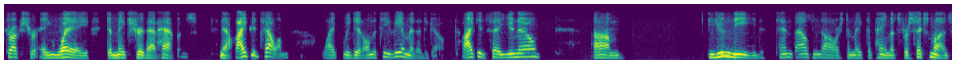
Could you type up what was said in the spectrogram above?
structure, a way to make sure that happens. Now, I could tell them, like we did on the TV a minute ago, I could say, you know, um, you need $10,000 to make the payments for six months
